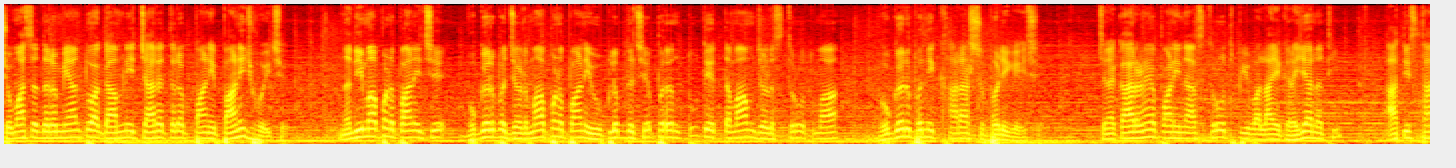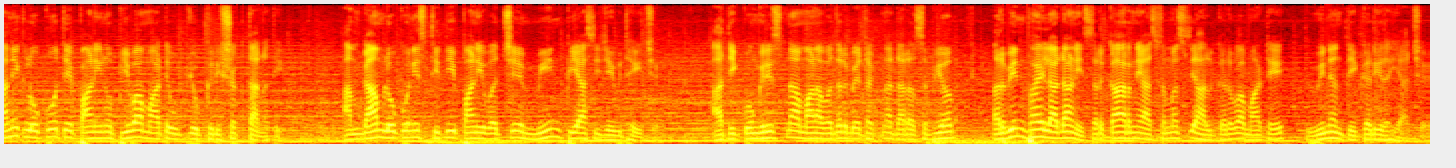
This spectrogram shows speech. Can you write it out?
ચોમાસા દરમિયાન તો આ ગામની ચારે તરફ પાણી પાણી જ હોય છે. નદીમાં પણ પાણી છે, ભૂગર્ભ જળમાં પણ પાણી ઉપલબ્ધ છે, પરંતુ તે તમામ જળ સ્ત્રોતમાં ભૂગર્ભની ખારાશ ભળી ગઈ છે. જેના કારણે પાણીના સ્ત્રોત પીવા લાયક રહ્યા નથી. આથી સ્થાનિક લોકો તે પાણીનો પીવા માટે ઉપયોગ કરી શકતા નથી. આમ ગામ લોકોની સ્થિતિ પાણી વચ્ચે મીન પિયાસી જેવી થઈ છે. આથી કોંગ્રેસના માણાવદર બેઠકના ધારાસભ્ય અરવિંદભાઈ લાડાણી સરકારને આ સમસ્યા હલ કરવા માટે વિનંતી કરી રહ્યા છે.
